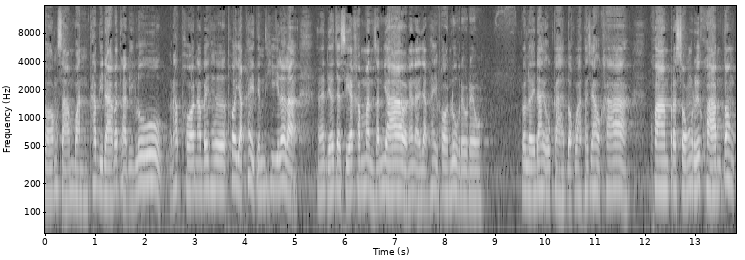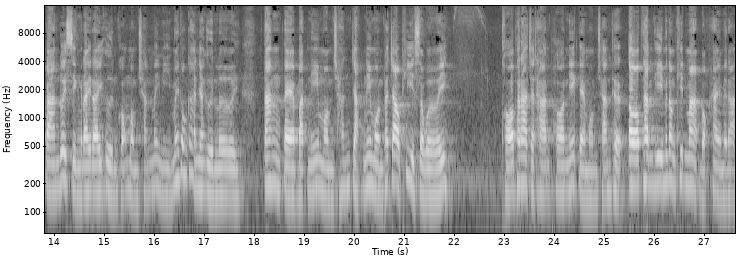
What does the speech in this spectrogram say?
สองสามวัน พระบิดาก็ตรัสอีกลูก รับพรเอาไปเธอะพ่ออยากให้เต็มทีแล้วล่ะนะเดี๋ยวจะเสียคำมั่นสัญญาอย่างนั้นนะอยากให้พรลูกเร็วๆ ก็เลยได้โอกาสบอกว่าพระเจ้าข้า ความประสงค์หรือความต้องการด้วยสิ่งใดๆอื่นของหม่อมชั้นไม่มี ไม่ต้องการอย่างอื่นเลย ตั้งแต่บัดนี้หม่อมชั้นจักนิมนต์พระเจ้าพี่เสวย ขอพระราชทานพรนี้แก่หม่อมชั้นเถอะตอบทันทีไม่ต้องคิดมากบอกให้ไม่ได้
